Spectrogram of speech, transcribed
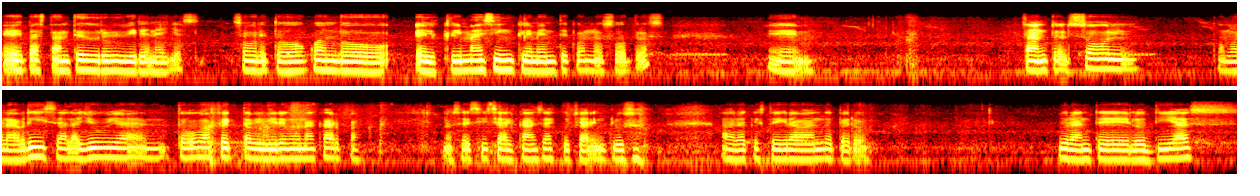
es bastante duro vivir en ellas, sobre todo cuando el clima es inclemente con nosotros. Eh, tanto el sol como la brisa, la lluvia, todo afecta a vivir en una carpa. No sé si se alcanza a escuchar incluso ahora que estoy grabando, pero durante los días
